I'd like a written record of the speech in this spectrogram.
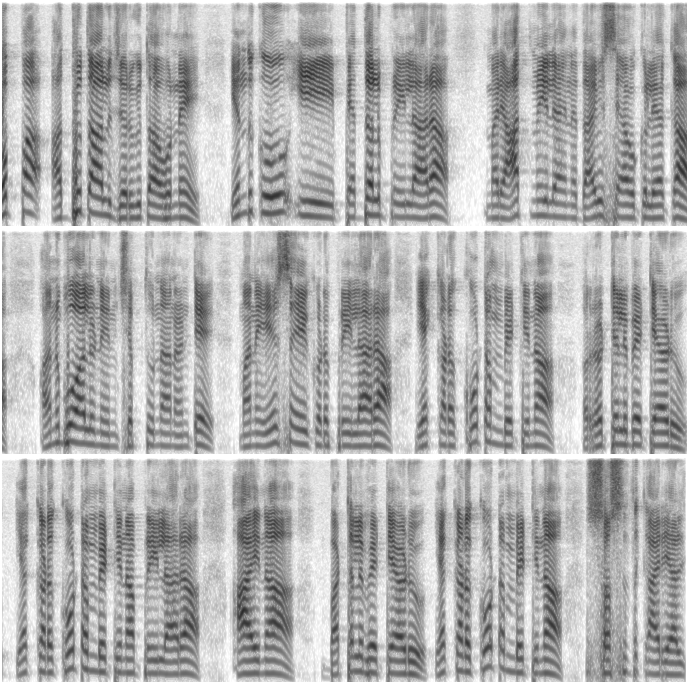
గొప్ప అద్భుతాలు జరుగుతూ ఉన్నాయి. ఎందుకు ఈ పెద్దలు ప్రియులారా? మరి ఆత్మీయులైన దైవ సేవకుల యొక్క అనుభవాలు నేను చెప్తున్నానంటే మన ఏసయ్య కూడా ప్రియులారా ఎక్కడ కూటం పెట్టినా రొట్టెలు పెట్టాడు. ఎక్కడ కూటం పెట్టినా ప్రియులారా ఆయన బట్టలు పెట్టాడు. ఎక్కడ కూటం పెట్టినా స్వస్థత కార్యాలు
